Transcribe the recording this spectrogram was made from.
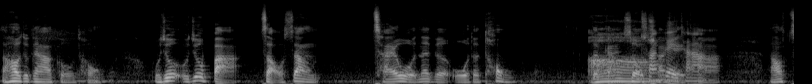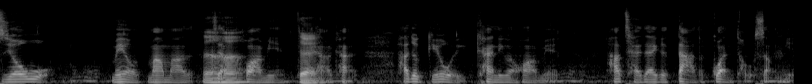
然后就跟他沟通，我就我就把早上踩我那个我的痛的感受哦。传传给他，然后只有我没有妈妈的这样的画面给他看，他就给我看另外画面，他踩在一个大的罐头上面，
